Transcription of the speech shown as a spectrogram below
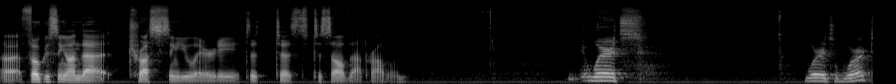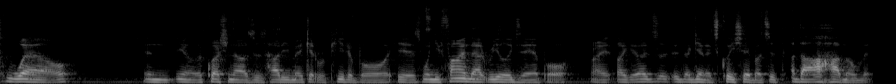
uh, focusing on that trust singularity to, to to solve that problem? Where it's where it's worked well and you know the question now is, is how do you make it repeatable is when you find that real example right like again it's cliche but it's just the aha moment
